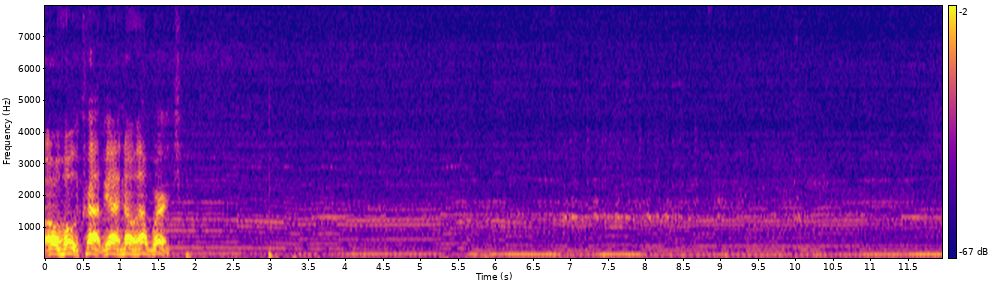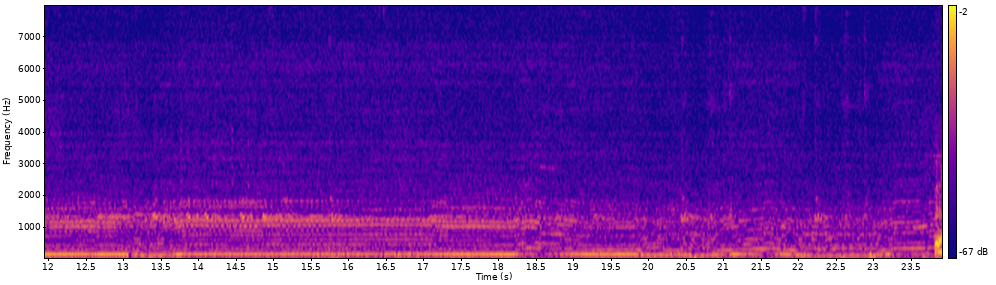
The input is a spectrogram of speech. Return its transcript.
Oh, holy crap. Yeah, no, that worked. Boom.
